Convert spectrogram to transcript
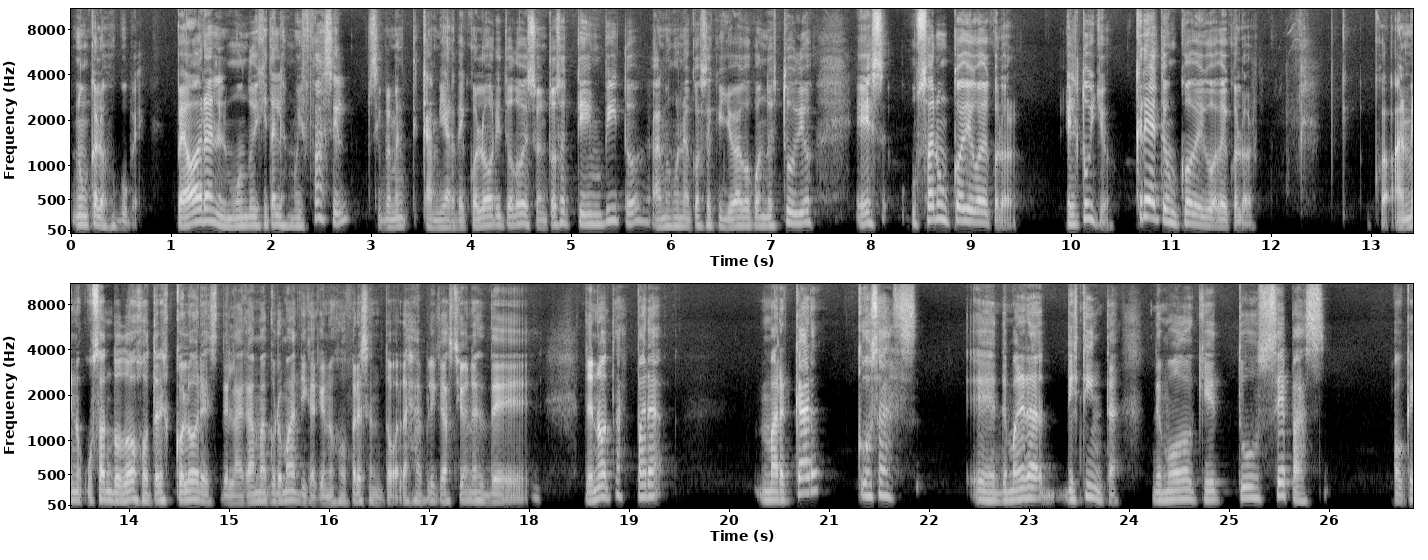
Nunca los ocupé. Ahora en el mundo digital es muy fácil, simplemente cambiar de color y todo eso. Entonces te invito, además una cosa que yo hago cuando estudio, es usar un código de color. El tuyo. Créate un código de color. Al menos usando dos o tres colores de la gama cromática que nos ofrecen todas las aplicaciones de, notas para marcar cosas eh, de manera distinta. De modo que tú sepas, ok,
